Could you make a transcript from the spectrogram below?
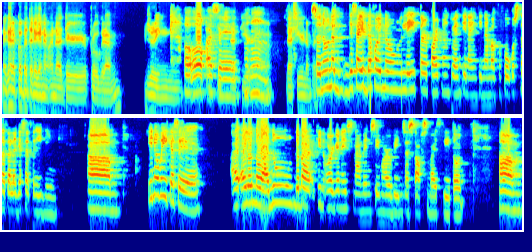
naghanap ka ba talaga ng another program during Oo, kasi year, uh, last year lang pa. So, nung nag-decide ako nung later part ng 2019 na mag-focus na talaga sa trading, um, in a way kasi, I, I don't know, ah, nung, di ba, kin-organize namin si Marvin sa Stocks Bars dito. Um,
